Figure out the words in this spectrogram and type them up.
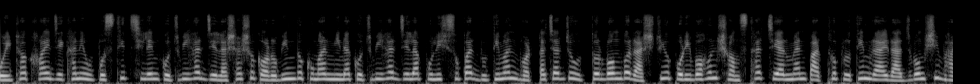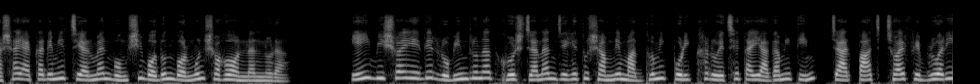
বৈঠক হয় যেখানে উপস্থিত ছিলেন কোচবিহার জেলাশাসক অরবিন্দ কুমার মিনা, কোচবিহার জেলা পুলিশ সুপার দ্যুতিমান ভট্টাচার্য, উত্তরবঙ্গ রাষ্ট্রীয় পরিবহন সংস্থার চেয়ারম্যান পার্থ প্রতিম রায়, রাজবংশী ভাষায় একাডেমির চেয়ারম্যান বংশী বদন বর্মন সহ অন্যান্যরা। এই বিষয়ে এদের রবীন্দ্রনাথ ঘোষ জানান, যেহেতু সামনে মাধ্যমিক পরীক্ষা রয়েছে, তাই আগামী তিন, চার, পাঁচ, ছয় ফেব্রুয়ারি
